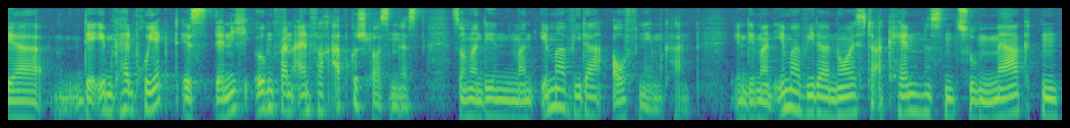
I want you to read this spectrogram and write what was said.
der, der eben kein Projekt ist, der nicht irgendwann einfach abgeschlossen ist, sondern den man immer wieder aufnehmen kann, indem man immer wieder neueste Erkenntnisse zu Märkten,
